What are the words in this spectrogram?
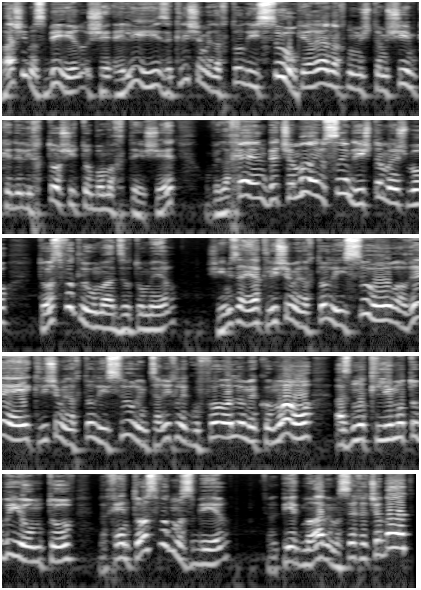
רש"י מסביר שעלי זה כלי שמלאכתו לאיסור, כי הרי אנחנו משתמשים כדי לכתוש איתו במכתשת, ולכן בית שמאי אוסרים להשתמש בו. תוספות לעומת זאת אומר, שאם זה היה כלי שמלאכתו לאיסור, הרי כלי שמלאכתו לאיסור, אם צריך לגופו או למקומו, אז נוטלים אותו ביום טוב. לכן תוספות מסביר, על פי הגמרא במסכת שבת,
